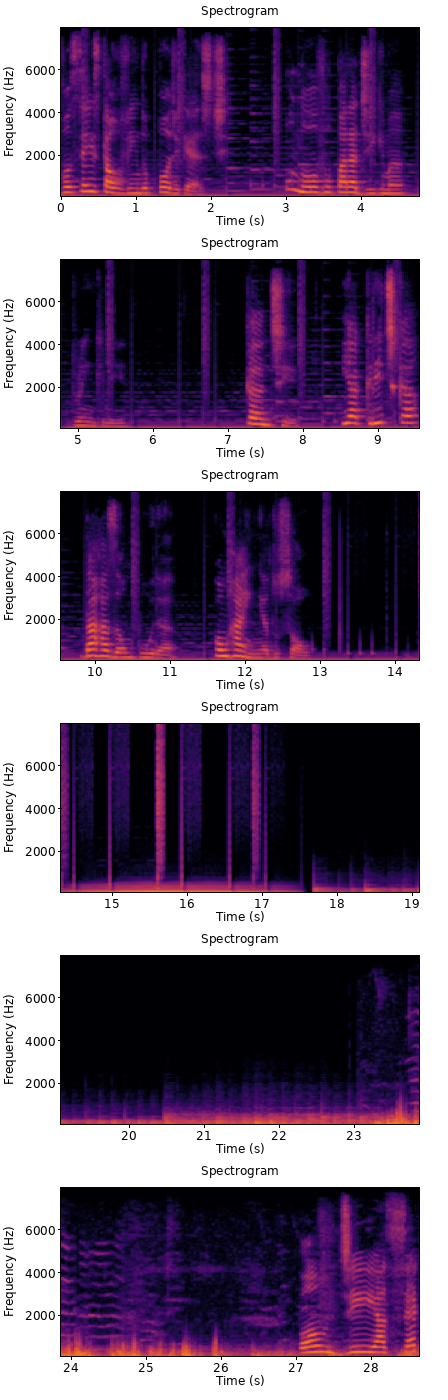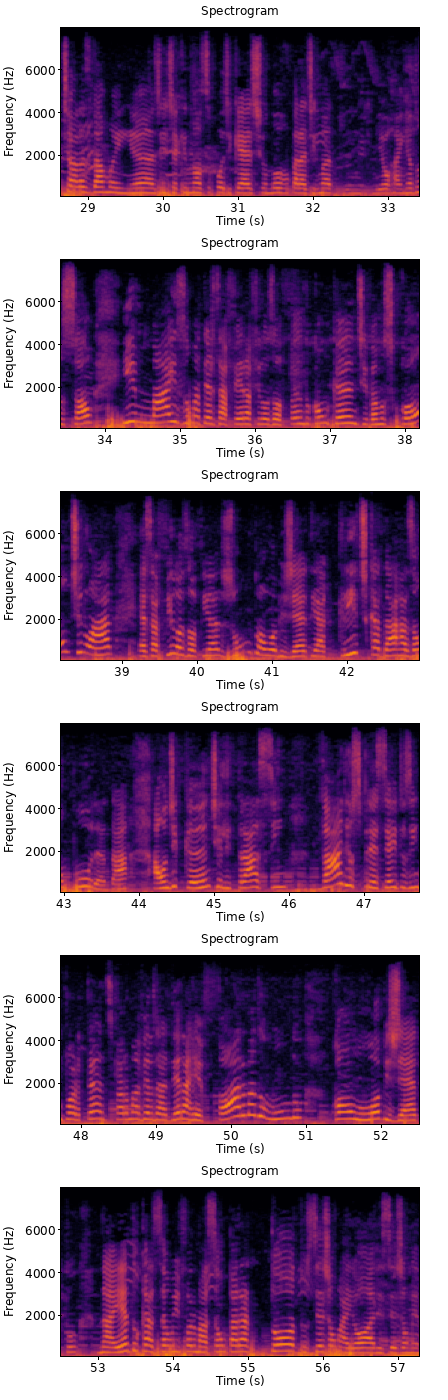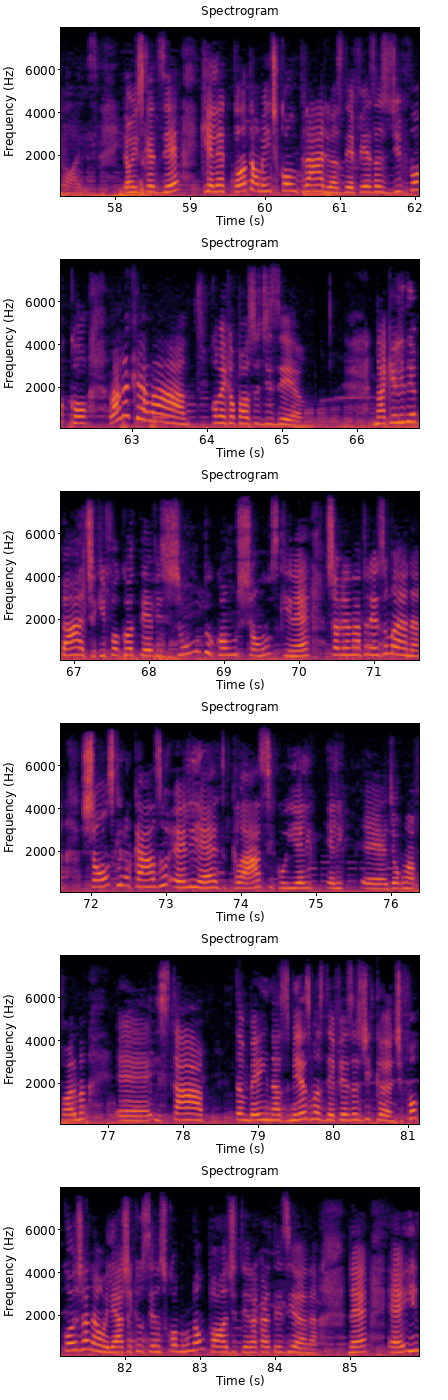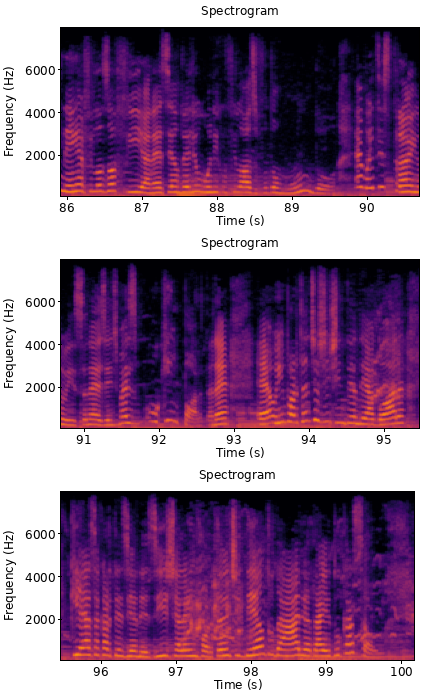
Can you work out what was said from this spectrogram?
Você está ouvindo o podcast O Novo Paradigma Drink Me. Kant e a Crítica da Razão Pura, com Rainha do Sol. Bom dia, 7 horas da manhã, a gente aqui no nosso podcast, o novo Paradigma eu, Rainha do Sol, e mais uma terça-feira filosofando com Kant. Vamos continuar essa filosofia junto ao objeto e a crítica da razão pura, tá? Onde Kant ele traz sim vários preceitos importantes para uma verdadeira reforma do mundo com o objeto na educação e formação para todos, sejam maiores, sejam menores. Então isso quer dizer que ele é totalmente contrário às defesas de Foucault. Lá naquela, como é que eu posso dizer? naquele debate que Foucault teve junto com Chomsky, né, sobre a natureza humana. Chomsky, no caso, ele é clássico e ele, ele é, de alguma forma é, está também nas mesmas defesas de Kant. Foucault já não, ele acha que o senso comum não pode ter a cartesiana, né? É, e nem a filosofia, né? Sendo ele o único filósofo do mundo. É muito estranho isso, né, gente? Mas o que importa, né? É, o importante é a gente entender agora que essa cartesiana existe, ela é importante dentro da área da educação.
